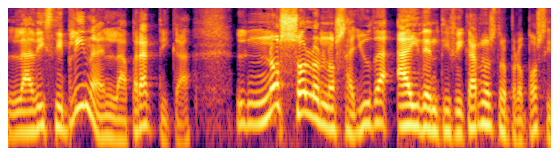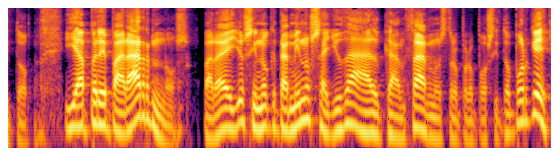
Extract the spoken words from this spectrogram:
La disciplina en la práctica no solo nos ayuda a identificar nuestro propósito y a prepararnos para ello, sino que también nos ayuda a alcanzar nuestro propósito. ¿Por qué?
